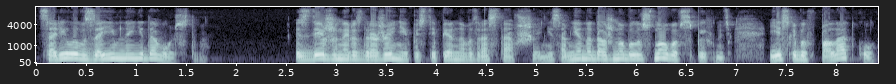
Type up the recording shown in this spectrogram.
царило взаимное недовольство? Сдержанное раздражение, постепенно возраставшее, несомненно, должно было снова вспыхнуть, если бы в палатку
